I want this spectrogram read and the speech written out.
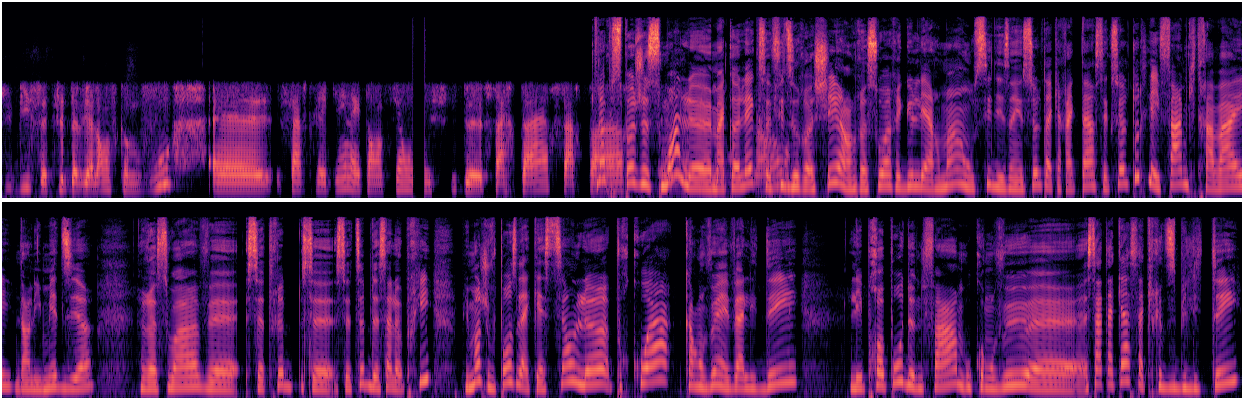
subi ce type de violence comme vous, euh, savent très bien l'intention aussi de faire taire, faire peur. Non, c'est pas juste moi. Le, ma collègue Sophie Durocher en reçoit régulièrement aussi des insultes à caractère sexuel. Toutes les femmes qui travaillent dans les médias reçoivent euh, ce, ce, ce type de saloperie. Puis moi, je vous pose la question, là, pourquoi, quand on veut invalider les propos d'une femme ou qu'on veut euh, s'attaquer à sa crédibilité,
